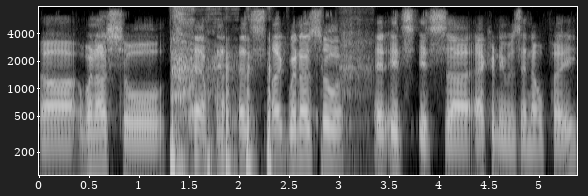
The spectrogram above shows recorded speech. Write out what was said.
Uh, when I saw, when I, like when I saw it, its its uh, acronym is NLP.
